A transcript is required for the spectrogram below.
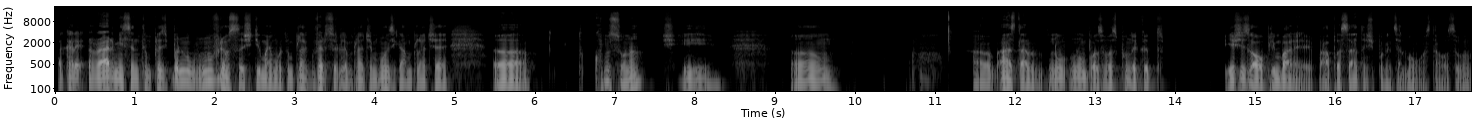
la care rar mi se întâmplă, zic, bă, nu, nu vreau să știu mai mult. Îmi plac versurile, îmi place muzica, îmi place uh, cum sună și uh, uh, asta nu, nu pot să vă spun decât ieșiți la o plimbare apăsată și puneți albumul ăsta, o să vă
